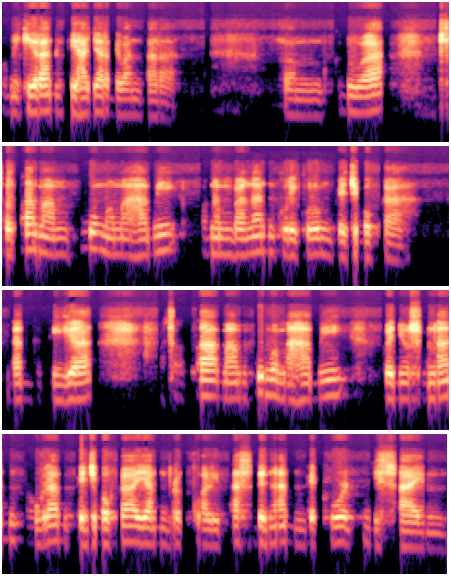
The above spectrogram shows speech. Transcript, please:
pemikiran Ki Hajar Dewantara. Em, kedua, serta mampu memahami pengembangan kurikulum PJOK. Dan ketiga, serta mampu memahami penyusunan program PJOK yang berkualitas dengan backward design.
